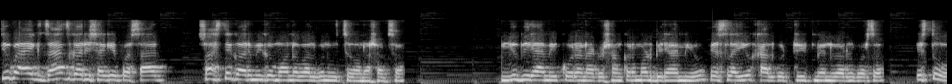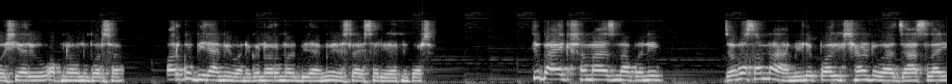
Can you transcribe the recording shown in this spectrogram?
त्यो बाहेक जाँच गरिसके पश्चात स्वास्थ्य कर्मीको मनोबल पनि उच्च हुनसक्छ यो बिरामी कोरोनाको सङ्क्रमण बिरामी हो। यसलाई यो खालको ट्रिटमेन्ट गर्नुपर्छ। यस्तो होसियारी अप्नाउनुपर्छ। अर्को बिरामी भनेको नर्मल बिरामी यसलाई यसरी हेर्नुपर्छ। त्यो बाहेक समाजमा पनि जबसम्म हामीले परीक्षण वा जाँचलाई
